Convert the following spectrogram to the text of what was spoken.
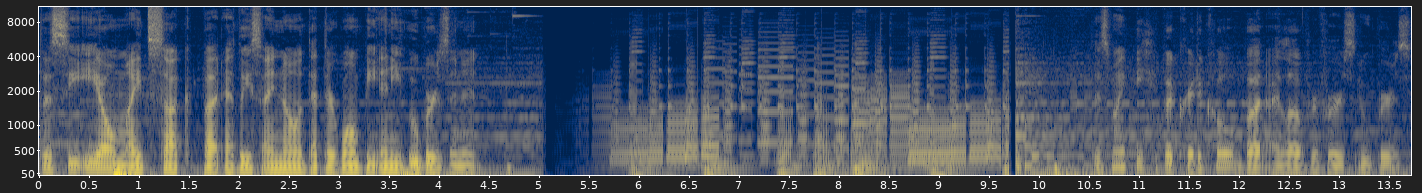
The CEO might suck, but at least I know that there won't be any Ubers in it. This might be hypocritical, but I love reverse Ubers,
